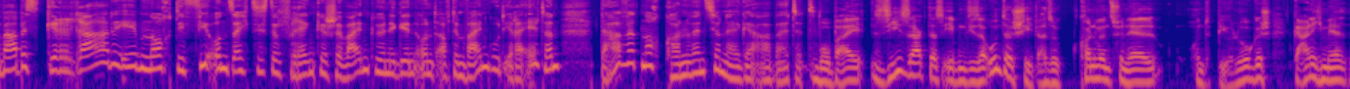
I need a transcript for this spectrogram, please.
War bis gerade eben noch die 64. fränkische Weinkönigin und auf dem Weingut ihrer Eltern, da wird noch konventionell gearbeitet. Wobei sie sagt, dass eben dieser Unterschied, also konventionell und biologisch, gar nicht mehr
